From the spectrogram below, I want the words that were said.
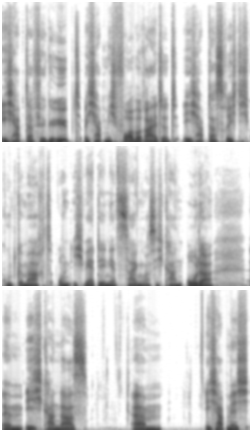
ich habe dafür geübt, ich habe mich vorbereitet, ich habe das richtig gut gemacht und ich werde denen jetzt zeigen, was ich kann. Oder ähm, ich kann das. Ähm, ich habe mich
